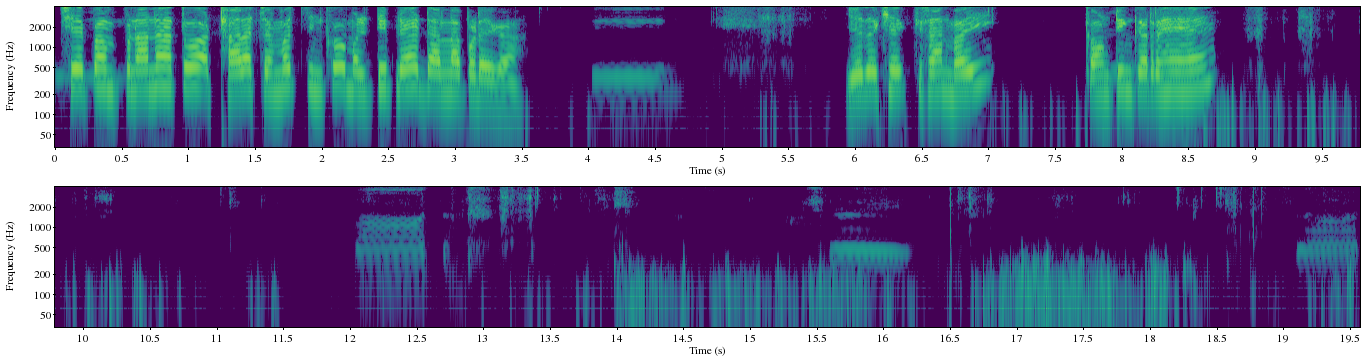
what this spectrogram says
छः पंप बनाना है तो अट्ठारह चम्मच इनको मल्टीप्लायर डालना पड़ेगा। ये देखिए किसान भाई काउंटिंग कर रहे हैं पाँच छ सात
